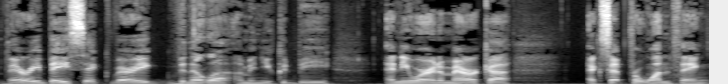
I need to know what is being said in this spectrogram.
very basic, very vanilla. I mean, you could be anywhere in America except for one thing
